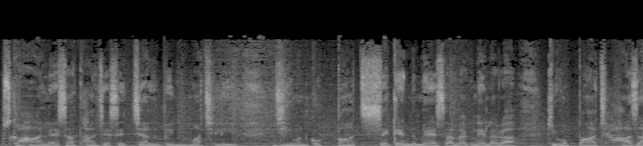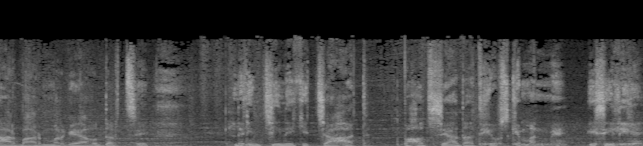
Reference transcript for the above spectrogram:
उसका हाल ऐसा था जैसे जल बिन मछली जीवन को पाँच सेकंड में ऐसा लगने लगा कि वो पाँच हज़ार बार मर गया हो दर्द से लेकिन जीने की चाहत बहुत ज़्यादा थी उसके मन में इसीलिए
